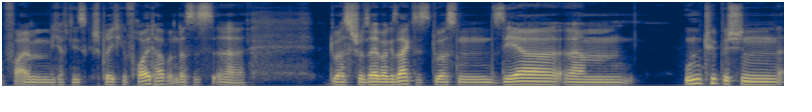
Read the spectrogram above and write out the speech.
vor allem mich auf dieses Gespräch gefreut habe. Und das ist, äh, du hast schon selber gesagt, ist, du hast einen sehr ähm, untypischen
